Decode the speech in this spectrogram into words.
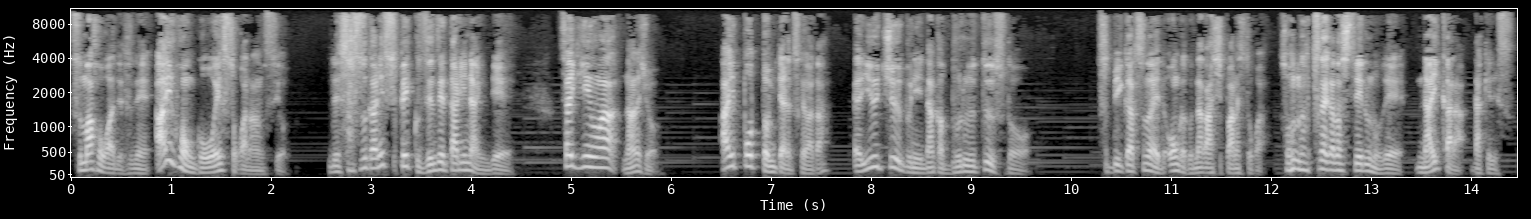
スマホはですね、iPhone 5S とかなんですよ。で、さすがにスペック全然足りないんで、最近は、何でしょう ?iPod みたいな使い方 ?YouTube になんか Bluetooth とスピーカー繋いで音楽流しっぱなしとか、そんな使い方してるので、ないからだけです。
